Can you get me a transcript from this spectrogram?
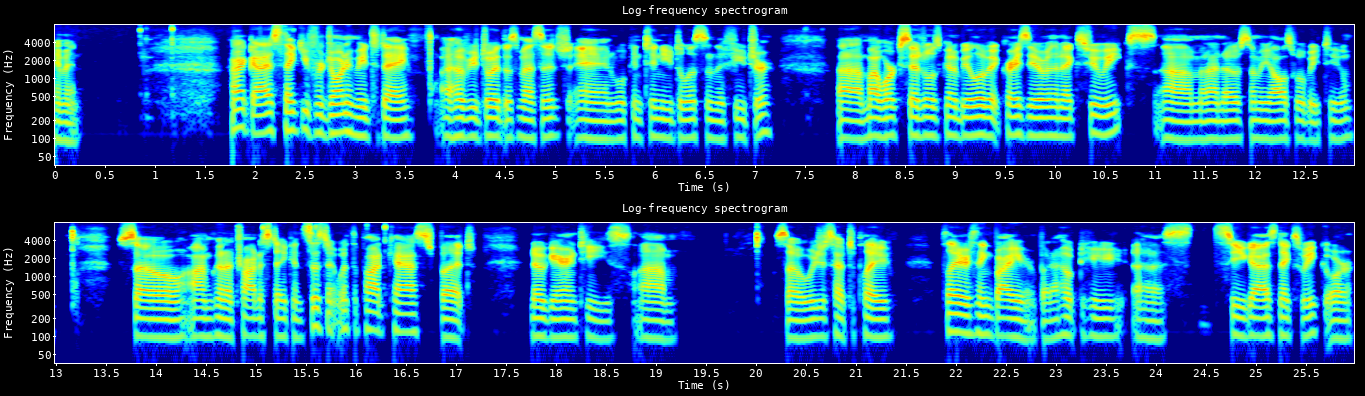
Amen. All right, guys, thank you for joining me today. I hope you enjoyed this message and we will continue to listen in the future. Uh, my work schedule is going to be a little bit crazy over the next few weeks, um, and I know some of y'all's will be too. So I'm going to try to stay consistent with the podcast, but no guarantees. Um, so we just have to play play everything by ear. But I hope to hear uh, see you guys next week or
